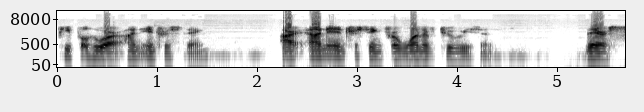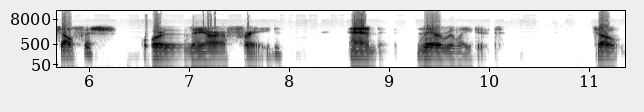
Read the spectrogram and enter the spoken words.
people who are uninteresting are uninteresting for one of two reasons. They're selfish or they are afraid, and they're related. So,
